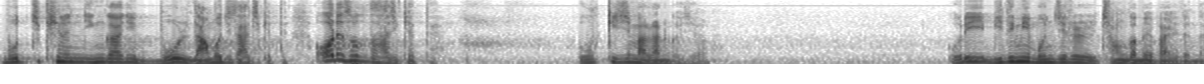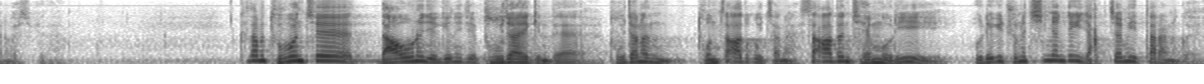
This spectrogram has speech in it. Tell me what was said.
못 지키는 인간이 뭘 나머지 다 지켰대. 어려서도 다 지켰대. 웃기지 말라는 거죠. 우리 믿음이 뭔지를 점검해 봐야 된다는 것입니다. 그 다음에 두 번째 나오는 얘기는 이제 부자 얘기인데 부자는 돈 쌓아두고 있잖아요. 쌓아둔 재물이 우리에게 주는 치명적인 약점이 있다라는 거예요.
